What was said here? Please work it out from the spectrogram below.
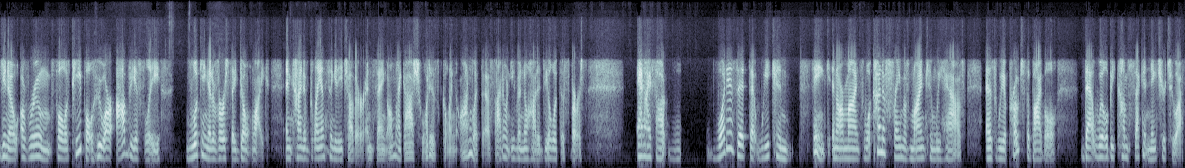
you know, a room full of people who are obviously looking at a verse they don't like and kind of glancing at each other and saying, "Oh my gosh, what is going on with this? I don't even know how to deal with this verse." And I thought, what is it that we can think in our minds? What kind of frame of mind can we have as we approach the Bible that will become second nature to us?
